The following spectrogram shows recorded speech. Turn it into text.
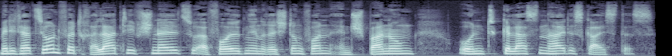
Meditation führt relativ schnell zu Erfolgen in Richtung von Entspannung und Gelassenheit des Geistes.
